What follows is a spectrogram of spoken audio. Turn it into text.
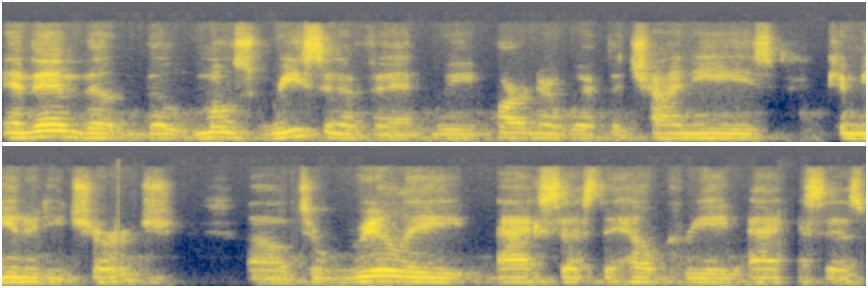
And then the, the most recent event, we partnered with the Chinese Community Church uh, to really access, to help create access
